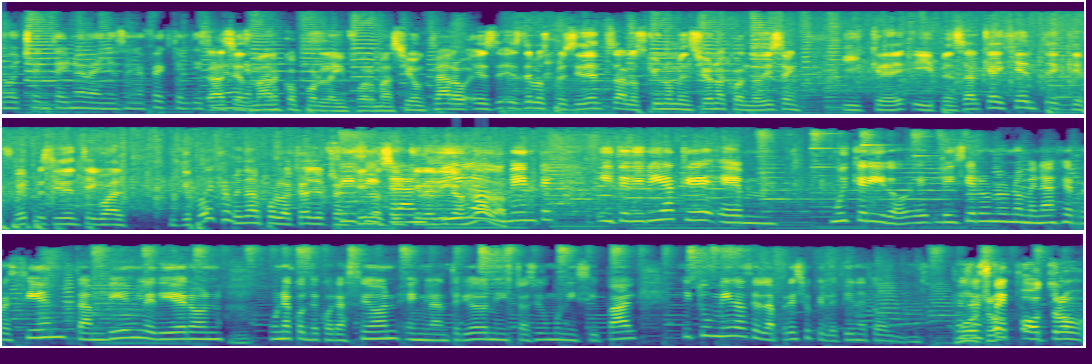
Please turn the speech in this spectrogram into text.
89 años, en efecto, el 19 Gracias de Marco por la información. Claro, es, es de los presidentes a los que uno menciona cuando dicen y, cre- y pensar que hay gente que fue presidente igual y que puede caminar por la calle tranquilo Sí, sí, sin que le digan nada. Y te diría que, em, muy querido, eh, le hicieron un homenaje recién, también le dieron Mm. una condecoración en la anterior administración municipal y tú miras el aprecio que le tiene todo el mundo. El Otro, respeto. otro,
